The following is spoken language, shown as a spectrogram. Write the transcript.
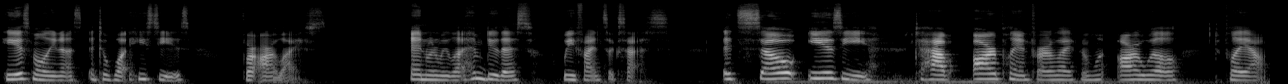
He is molding us into what He sees for our lives. And when we let Him do this, we find success. It's so easy to have our plan for our life and our will to play out.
